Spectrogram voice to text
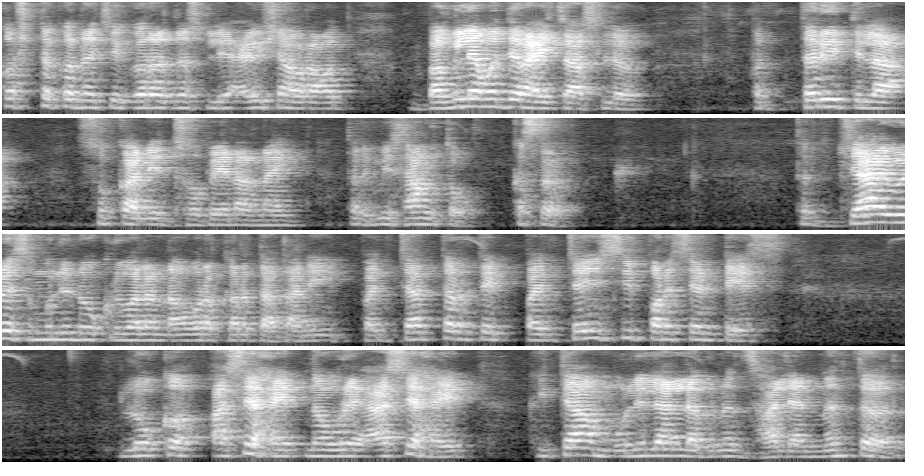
कष्ट करण्याची गरज नसली आयुष्यावर बंगल्यामध्ये राहायचं असलं पण तरी तिला सुखाने झोप येणार नाही. तर मी सांगतो कसं? तर ज्या वेळेस मुली नोकरीवाला नवरा करतात आणि पंच्याहत्तर ते पंच्याऐंशी पर्सेंटेज लोक असे आहेत नवरे असे आहेत की त्या मुलीला लग्न झाल्यानंतर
